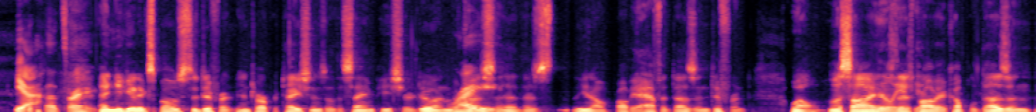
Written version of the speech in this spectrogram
yeah. That's right. And you get exposed to different interpretations of the same piece you're doing. Because, right. Uh, there's, you know, probably a half a dozen different, well, Messiahs, there's yeah. probably a couple dozen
